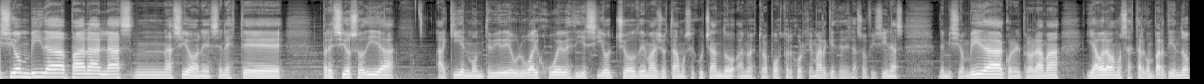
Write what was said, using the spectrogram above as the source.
Misión Vida para las Naciones en este precioso día aquí en Montevideo, Uruguay, jueves 18 de mayo. Estamos escuchando a nuestro apóstol Jorge Márquez desde las oficinas de Misión Vida con el programa y ahora vamos a estar compartiendo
